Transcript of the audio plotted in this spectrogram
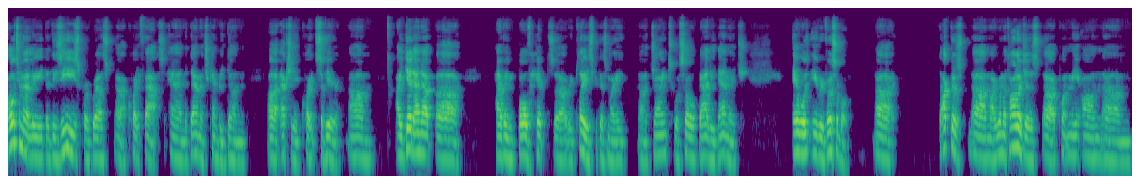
ultimately the disease progresses uh, quite fast, and the damage can be done uh, actually quite severe. Um, I did end up uh, having both hips uh, replaced because my uh, joints were so badly damaged, it was irreversible. Uh, doctors, my rheumatologist, put me on um,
